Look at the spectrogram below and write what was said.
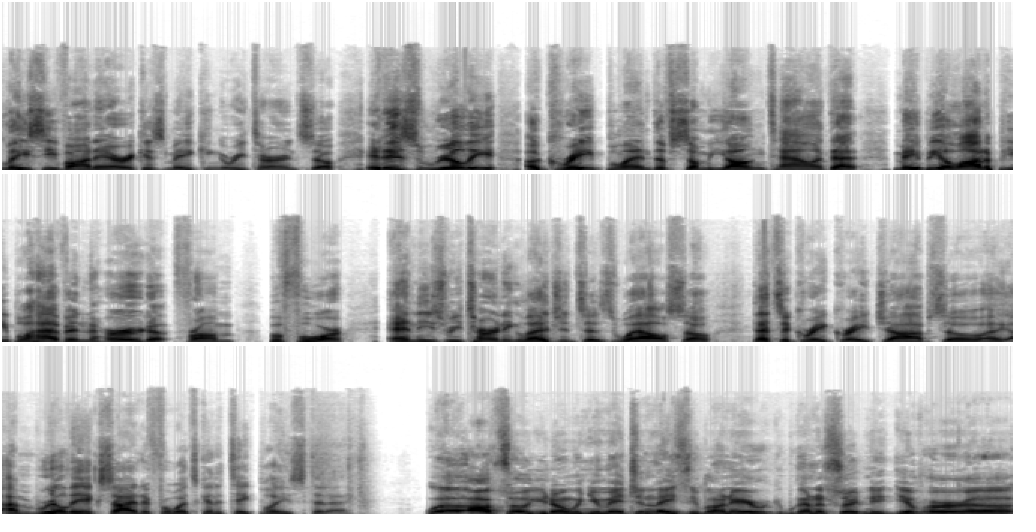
Lacey Von Erich is making a return. So it is really a great blend of some young talent that maybe a lot of people haven't heard from before, and these returning legends as well. So that's a great, great job. So I, I'm really excited for what's going to take place today. Well, also, you know, when you mentioned Lacey Von Erich, we're going to certainly give her uh,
